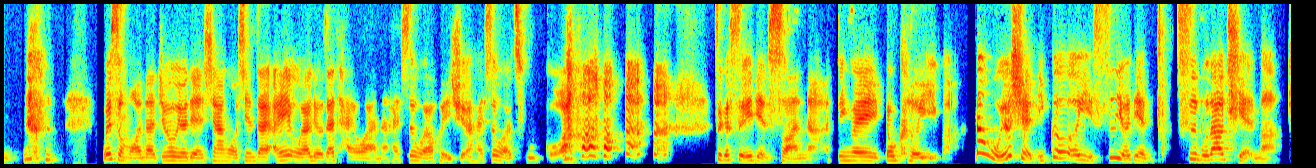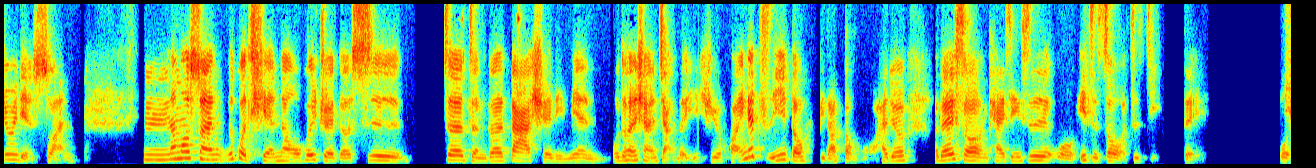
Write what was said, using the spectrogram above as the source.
嗯，为什么呢？就有点像我现在，哎，我要留在台湾呢，还是我要回去，还是我要出国？这个是一点酸呐，因为都可以嘛。但我又选一个而已，是有点吃不到甜嘛，就有点酸。嗯，那么酸，如果甜呢，我会觉得是这整个大学里面我都很喜欢讲的一句话，应该子毅都比较懂我，他就我都会说很开心，是我一直做我自己。对，我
